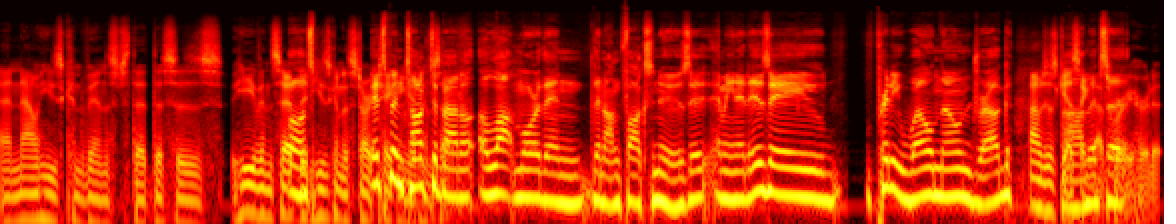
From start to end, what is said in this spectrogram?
and now he's convinced that this is. He even said Well, that he's going to start. It's been talked himself. about a, a lot more than than on Fox News. It, I mean, it is a pretty well known drug. I'm just guessing Um, that's a- where he heard it.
